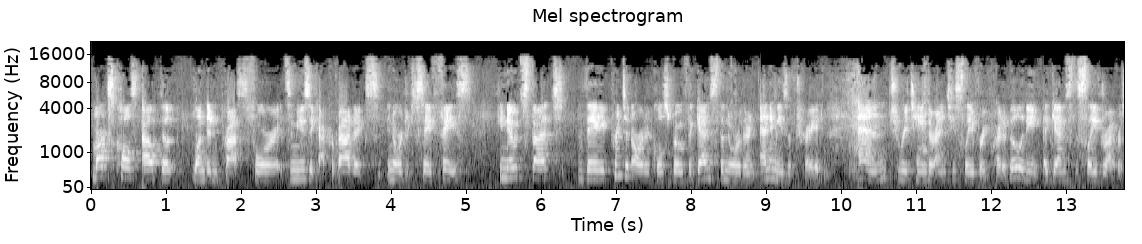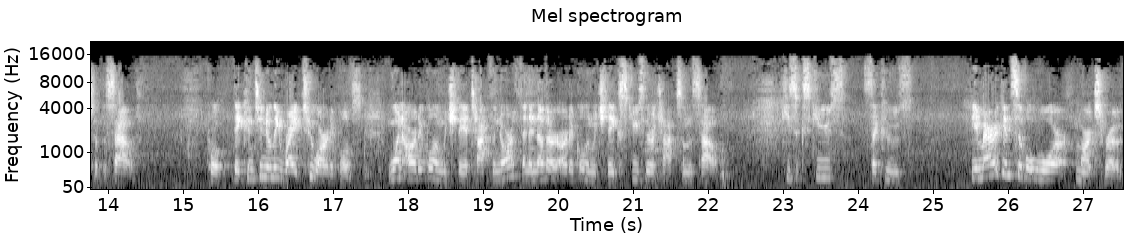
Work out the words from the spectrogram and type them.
Marx calls out the London press for its music acrobatics in order to save face. He notes that they printed articles both against the northern enemies of trade and to retain their anti slavery credibility against the slave drivers of the South quote, they continually write two articles one article in which they attack the North, and another article in which they excuse their attacks on the South. Qui s'excuse, s'accuse. The American Civil War, Marx wrote,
